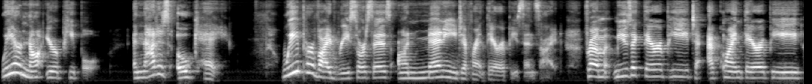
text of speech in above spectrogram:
we are not your people, and that is okay. We provide resources on many different therapies inside, from music therapy to equine therapy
